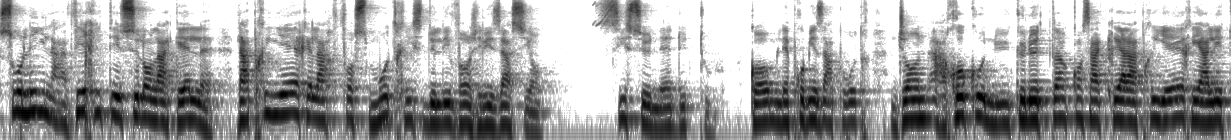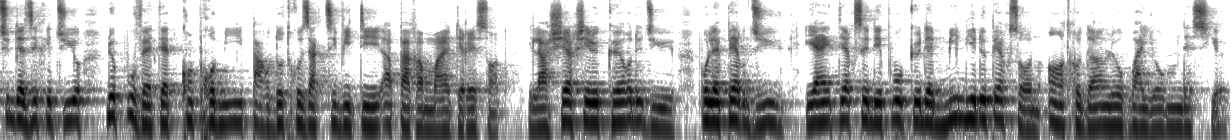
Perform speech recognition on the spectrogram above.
soulignent la vérité selon laquelle la prière est la force motrice de l'évangélisation, si ce n'est de tout. Comme les premiers apôtres, John a reconnu que le temps consacré à la prière et à l'étude des Écritures ne pouvait être compromis par d'autres activités apparemment intéressantes. Il a cherché le cœur de Dieu pour les perdus et a intercédé pour que des milliers de personnes entrent dans le royaume des cieux.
